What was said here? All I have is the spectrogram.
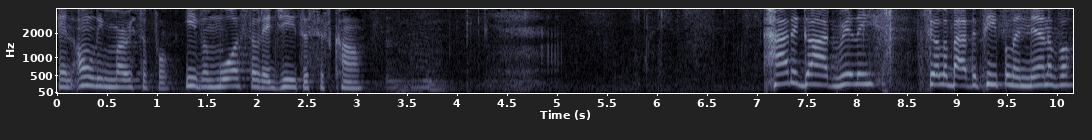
and only merciful, even more so that Jesus has come. How did God really feel about the people in Nineveh?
